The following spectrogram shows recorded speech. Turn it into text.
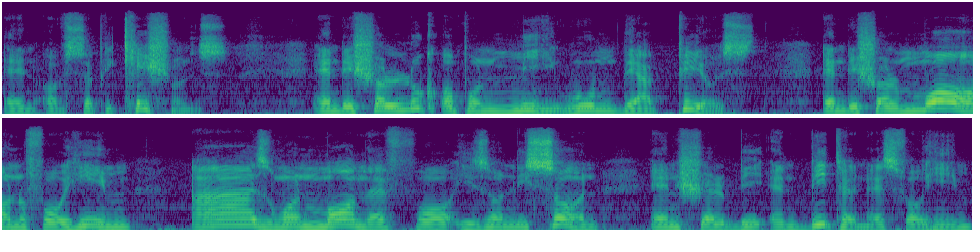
and of supplications. And they shall look upon me, whom they have pierced, and they shall mourn for him as one mourneth for his only son, and shall be in bitterness for him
